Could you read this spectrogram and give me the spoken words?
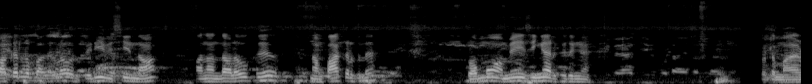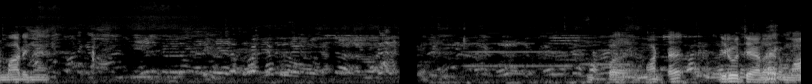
பக்கத்தில் பார்க்குறதுலாம் ஒரு பெரிய விஷயந்தான் ஆனால் அந்த அளவுக்கு நான் பார்க்குறதுல ரொம்ப அமேசிங்காக இருக்குதுங்க. மா மாடுங்க இப்போ மாட்டை இருபத்தி ஏழாயிரமா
